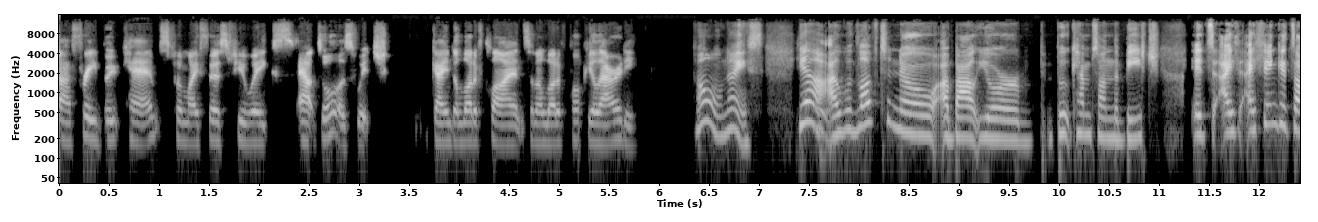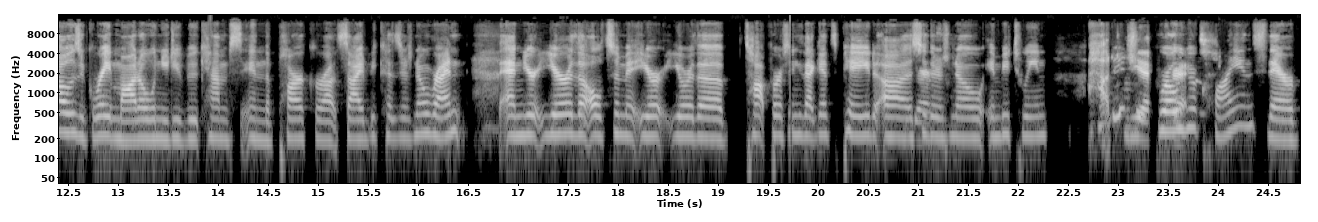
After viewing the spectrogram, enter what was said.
uh, free boot camps for my first few weeks outdoors which gained a lot of clients and a lot of popularity. Oh, nice. Yeah, Hmm. I would love to know about your boot camps on the beach. It's I I think it's always a great model when you do boot camps in the park or outside because there's no rent and you're you're the ultimate you're you're the top person that gets paid uh so there's no in between. How did you Yeah, grow correct. your clients there?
